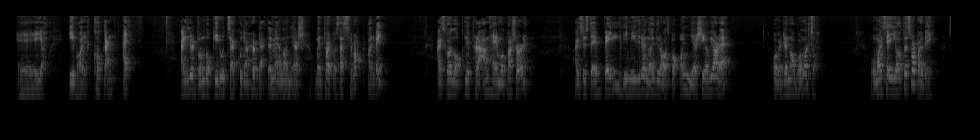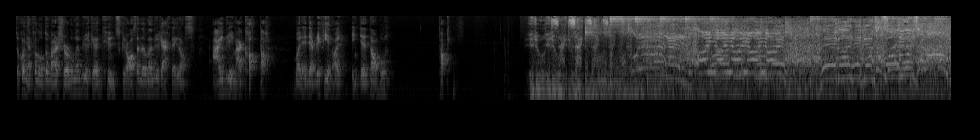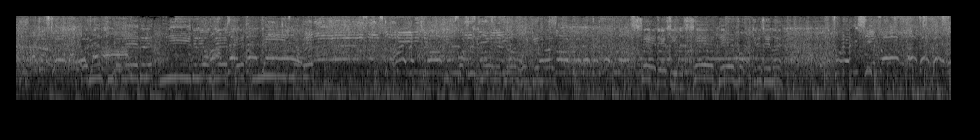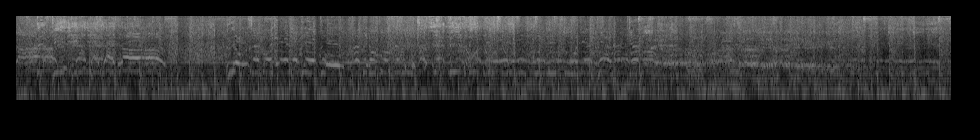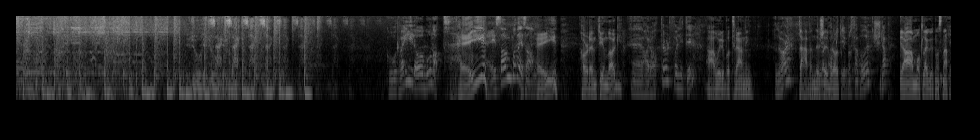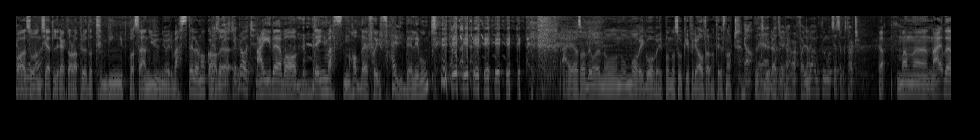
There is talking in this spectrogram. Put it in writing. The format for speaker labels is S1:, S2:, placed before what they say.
S1: Eh, ja, Ivar Kotteng her. Jeg lurte på om dere i Rotsekk kunne hørt etter med en Anders om han tar på seg svartarbeid. Jeg skal lagt ny plen hjem mot meg sjøl. Jeg syns det er veldig mye grønnere gras på andre sida av gjerdet. Over til naboen, altså. Om han sier ja til svartarbeid, så kan han få lov til å velge sjøl om han bruker kunstgras eller om han bruker ekte gras. Jeg bryr meg katta. Bare det blir finere enn til naboen. Takk.
S2: Oi, oi, oi, oi, oi! Vegard Heggen skårer! Og Rosenborg leder et nydelig angrep! Et nydelig angrep! Og. Se det synet! Se det vakre synet!
S3: God kveld og god natt.
S4: Hei!
S3: Hei sann på deg sann.
S4: Hei! Har du en fin dag?
S3: Jeg har hatt det i hvert fall hittil.
S4: Jeg har vært på trening.
S3: Du har det?
S4: Dæven, det ser bra ut.
S3: du. Snap.
S4: Ja, jeg måtte legge ut noen snapper.
S3: Ja,
S4: Jeg så en Kjetil Rekdal har prøvd å tvinge på seg en juniorvest eller noe.
S3: Det så ikke bra ut.
S4: Nei, det var Den vesten hadde forferdelig vondt. Nei, altså, det var, nå, nå må vi gå over på noe sukkerfri alternativ snart.
S3: Ja, det, det, tror jeg. I hvert fall mot sesongstart.
S4: Ja, men eh, nei, det,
